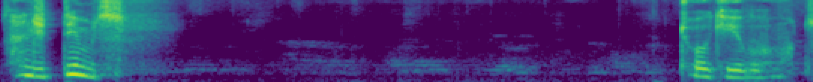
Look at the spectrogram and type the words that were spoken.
Sen ciddi misin? Çok iyi bu mod.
